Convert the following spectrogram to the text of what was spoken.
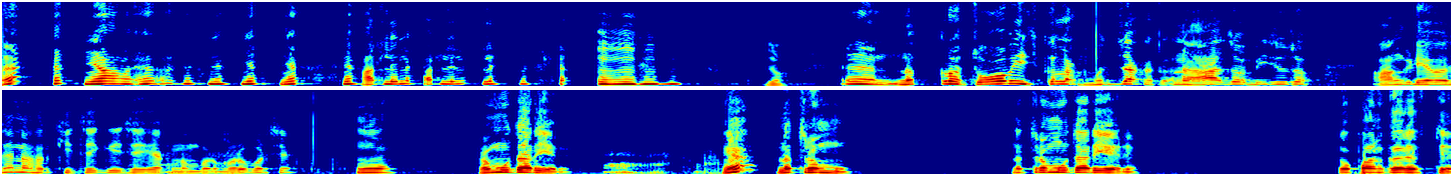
હે? ન્યા લે લે લે. જો, એ નકરો ચોવીસ કલાક મજાક જ અને હા જો બીજું જો આંગળી આવે છે ને હરખી થઈ ગઈ છે, એક નંબર, બરોબર છે? હું રમું તારી હે? નથી રમવું નથી રમવું તારી હારે. તોફાન કરે છે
